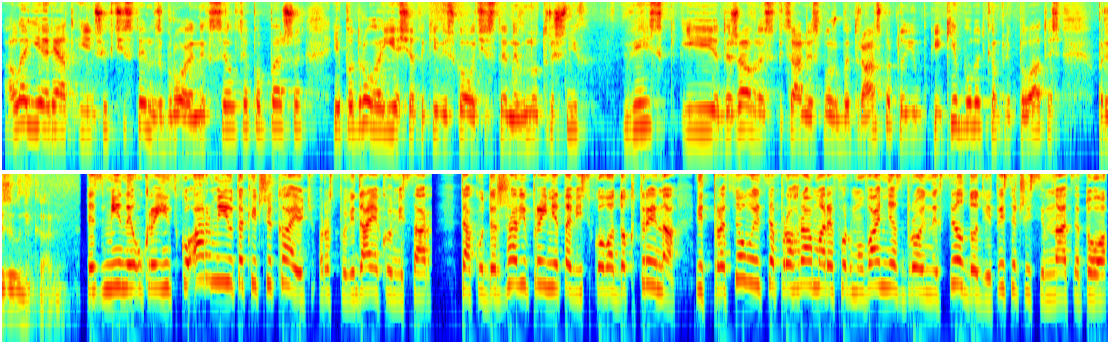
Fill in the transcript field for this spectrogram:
Але є ряд інших частин Збройних сил, це по-перше, і по-друге, є ще такі військові частини внутрішніх військ і Державної спеціальної служби транспорту, які будуть комплектуватись призовниками. Зміни українську армію таки чекають, розповідає комісар. Так у державі прийнята військова доктрина. Відпрацьовується програма реформування збройних сил до 2017-го.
